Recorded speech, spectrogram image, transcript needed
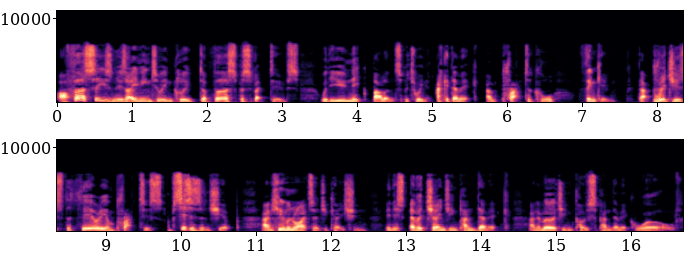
Our first season is aiming to include diverse perspectives with a unique balance between academic and practical thinking that bridges the theory and practice of citizenship and human rights education in this ever-changing pandemic and emerging post-pandemic world.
